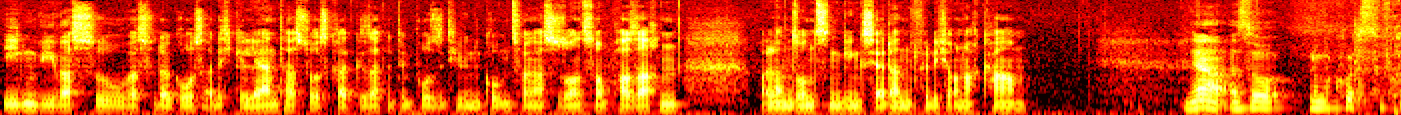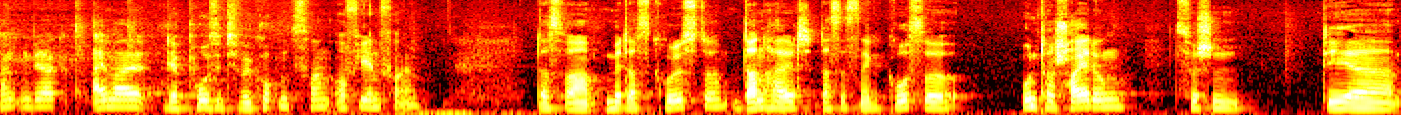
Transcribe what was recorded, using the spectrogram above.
irgendwie, was du, was du da großartig gelernt hast? Du hast gerade gesagt, mit dem positiven Gruppenzwang hast du sonst noch ein paar Sachen, weil ansonsten ging es ja dann für dich auch nach Kam. Ja, also nochmal kurz zu Frankenberg. Einmal der positive Gruppenzwang auf jeden Fall. Das war mit das Größte. Dann halt, das ist eine große Unterscheidung zwischen der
